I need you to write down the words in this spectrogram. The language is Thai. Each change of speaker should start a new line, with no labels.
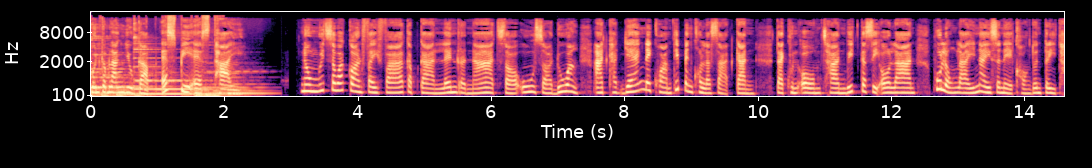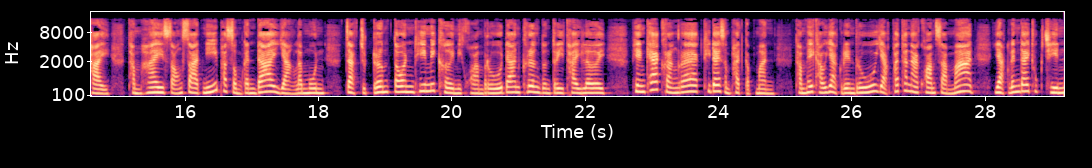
คุณกำลังอยู่กับ SBS ไทยหนุ่มวิศวกรไฟฟ้ากับการเล่นระนาดซออู้ซอด้วง อาจขัดแย้งในความที่เป็นคนละศาสตร์กัน แต่คุณโอมชาญวิทย์กสิโอลาน ผู้หลงไหลในเสน่ห์ของดนตรีไทยทำให้สองศาสตร์นี้ผสมกันได้อย่างละมุน จากจุดเริ่มต้นที่ไม่เคยมีความรู้ด้านเครื่องดนตรีไทยเลย เพียงแค่ครั้งแรกที่ได้สัมผัสกับมัน ทำให้เขาอยากเรียนรู้อยากพัฒนาความสามารถ อยากเล่นได้ทุกชิ้น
